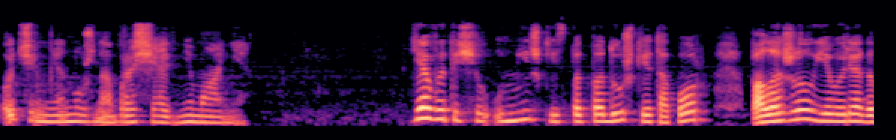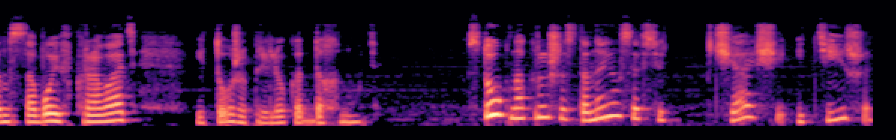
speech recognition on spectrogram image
очень мне нужно обращать внимание. Я вытащил у Мишки из-под подушки топор, положил его рядом с собой в кровать и тоже прилег отдохнуть. Стук на крыше становился все чаще и тише.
